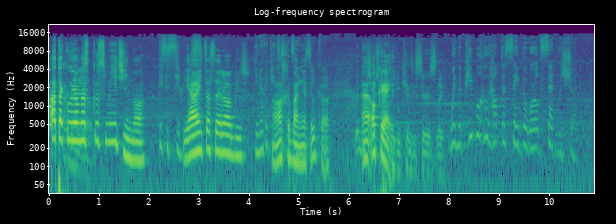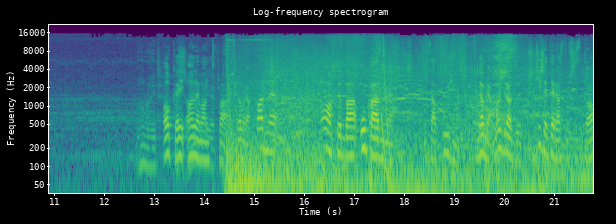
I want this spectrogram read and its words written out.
Atakują nas kosmici, no. This is serious. Jajca se robisz? You know the kids O, have been chyba saying nie the same tylko. When did E, you start okej. taking Kinsey seriously? When the people who helped us save the world said we should. All right. Okej, Swing ale by mam twarz. Dobra, wpadnę. O, chyba upadnę. Za późno. Dobra, moi drodzy, przyciszę teraz to wszystko.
